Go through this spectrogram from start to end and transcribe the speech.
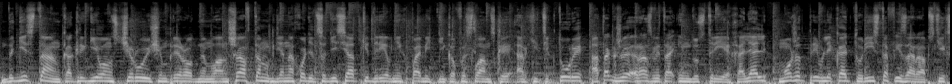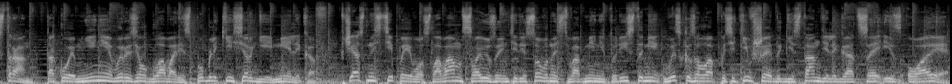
Дагестан, как регион с чарующим природным ландшафтом, где находятся десятки древних памятников исламской архитектуры, а также развита индустрия халяль, может привлекать туристов из арабских стран. Такое мнение выразил глава республики Сергей Меликов. В частности, по его словам, свою заинтересованность в обмене туристами высказала посетившая Дагестан делегация из ОАЭ.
